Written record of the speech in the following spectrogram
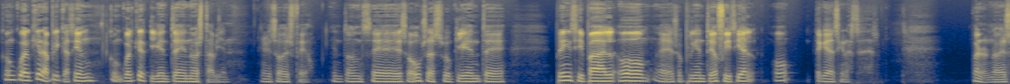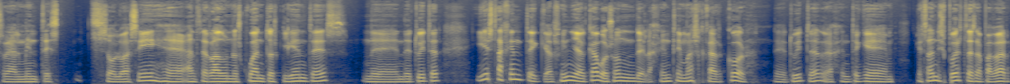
con cualquier aplicación, con cualquier cliente no está bien. Eso es feo. Entonces, o usas su cliente principal o eh, su cliente oficial o te quedas sin acceder. Bueno, no es realmente solo así. Eh, han cerrado unos cuantos clientes de, Twitter y esta gente que al fin y al cabo son de la gente más hardcore de Twitter, de la gente que, están dispuestas a pagar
